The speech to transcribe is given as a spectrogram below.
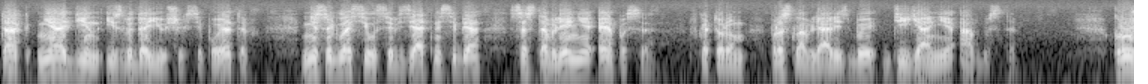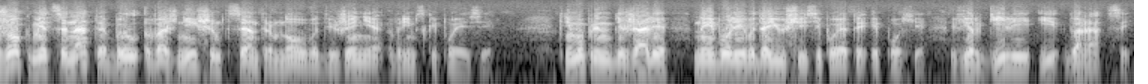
Так ни один из выдающихся поэтов не согласился взять на себя составление эпоса, в котором прославлялись бы деяния Августа. Кружок мецената был важнейшим центром нового движения в римской поэзии. К нему принадлежали наиболее выдающиеся поэты эпохи Вергилий и Гораций.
